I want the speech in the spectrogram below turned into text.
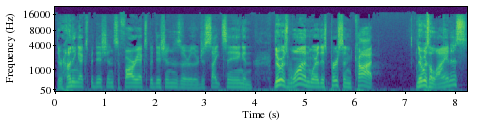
they're hunting expeditions, safari expeditions, or they're just sightseeing. And there was one where this person caught there was a lioness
